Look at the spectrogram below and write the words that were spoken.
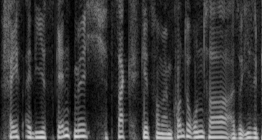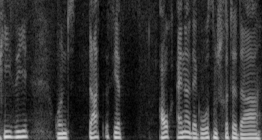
Face ID scannt mich. Zack, geht's von meinem Konto runter. Also easy peasy. Und das ist jetzt auch einer der großen Schritte da,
